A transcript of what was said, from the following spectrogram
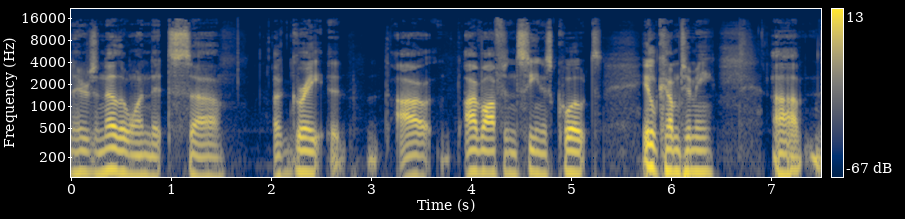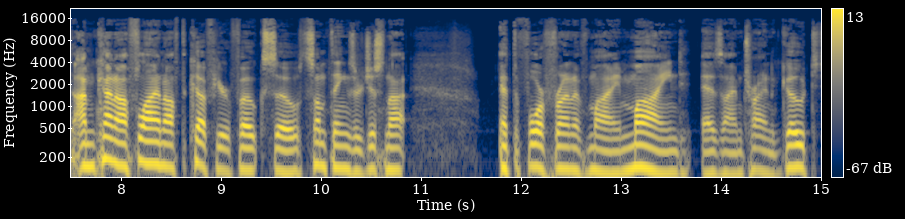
There's another one that's uh, a great. Uh, I've often seen his quotes. It'll come to me. Uh, I'm kind of flying off the cuff here, folks. So some things are just not at the forefront of my mind as I'm trying to go to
